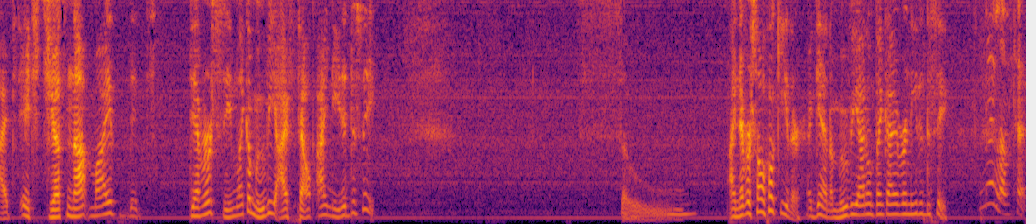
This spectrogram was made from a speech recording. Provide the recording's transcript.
I, it's just not my. It's never seemed like a movie I felt I needed to see. So, I never saw Hook either. Again, a movie I don't think I ever needed to see. I loved Hook.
